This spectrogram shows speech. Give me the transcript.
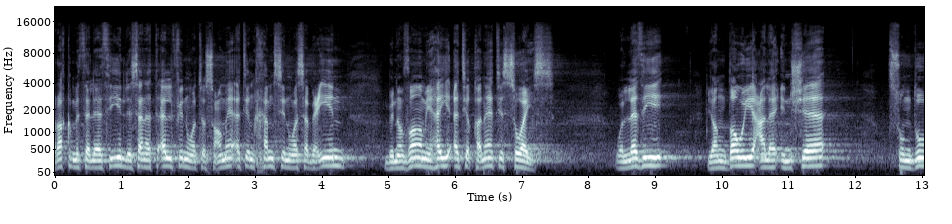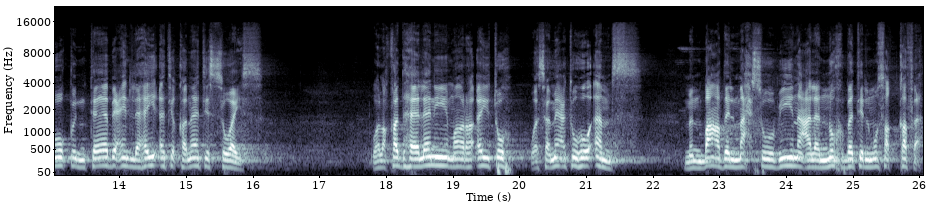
رقم 30 لسنة 1975 بنظام هيئة قناة السويس والذي ينضوي على إنشاء صندوق تابع لهيئة قناة السويس. ولقد هالني ما رأيته وسمعته أمس من بعض المحسوبين على النخبة المثقفة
